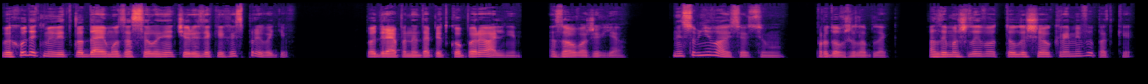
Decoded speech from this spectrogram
Виходить, ми відкладаємо заселення через якихось привидів. Подряпини та підкопи реальні, зауважив я. Не сумніваюся в цьому, продовжила Блек. Але, можливо, то лише окремі випадки.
